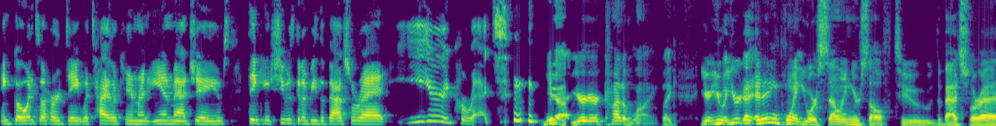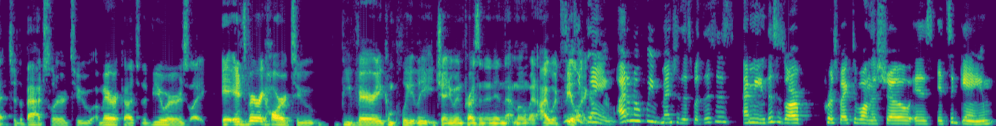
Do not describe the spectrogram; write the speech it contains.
and go into her date with Tyler Cameron and Matt James thinking she was going to be the bachelorette, you're incorrect. yeah, you're, you're kind of lying. Like you're, you, you're at any point you are selling yourself to the bachelorette, to the bachelor, to America, to the viewers. Like it, it's very hard to be very completely genuine present in that moment. I would feel like game. I don't know if we've mentioned this, but this is, I mean, this is our perspective on the show is it's a game.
